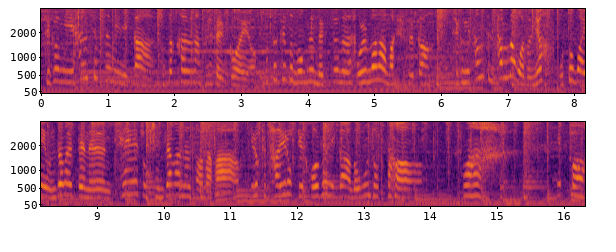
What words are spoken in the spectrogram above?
지금이 1시쯤이니까 도착하면 한 2시 될 거예요. 도착해서 먹는 맥주는 얼마나 맛있을까? 지금이 33도거든요? 오토바이 운전할 때는 계속 긴장하면서 하다가 이렇게 자유롭게 걸으니까 너무 좋다. 와, 예뻐.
